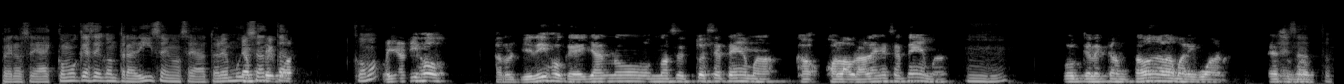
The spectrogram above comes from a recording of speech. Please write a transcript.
Pero o sea, es como que se contradicen, o sea, tú eres muy igual. santa. ¿Cómo? ella dijo, Karol G dijo que ella no, no aceptó ese tema, co- colaborar en ese tema, porque le cantaban a la marihuana. Eso Exacto.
